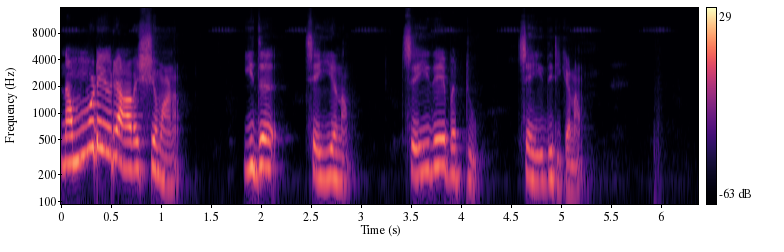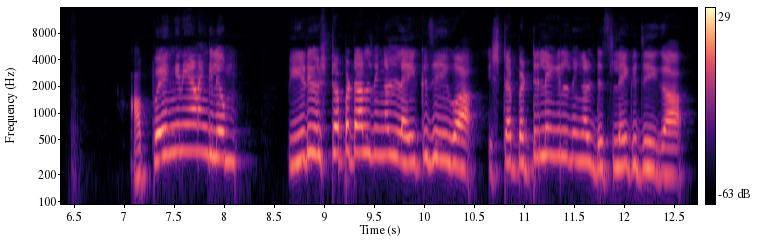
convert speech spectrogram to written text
നമ്മുടെ ഒരു ആവശ്യമാണ്. ഇത് ചെയ്യണം. ചെയ്തേ പറ്റൂ. ചെയ്തിരിക്കണം. അപ്പോൾ എങ്ങനെയാണെങ്കിലും വീഡിയോ ഇഷ്ടപ്പെട്ടാൽ നിങ്ങൾ ലൈക്ക് ചെയ്യുക. ഇഷ്ടപ്പെട്ടില്ലെങ്കിൽ നിങ്ങൾ ഡിസ്ലൈക്ക് ചെയ്യുക.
